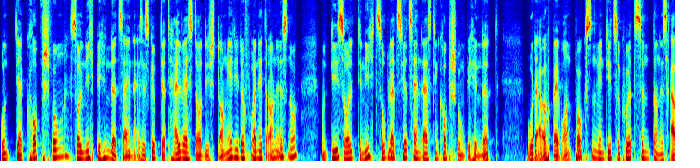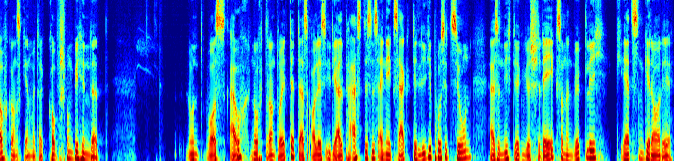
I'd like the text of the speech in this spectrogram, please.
und der Kopfschwung soll nicht behindert sein. Also es gibt ja teilweise da die Stange, die da vorne dran ist noch und die sollte nicht so platziert sein, dass den Kopfschwung behindert. Oder auch bei Wandboxen, wenn die zu kurz sind, dann ist auch ganz gern mal der Kopfschwung behindert. Und was auch noch daran deutet, dass alles ideal passt, das ist eine exakte Liegeposition, also nicht irgendwie schräg, sondern wirklich kerzengerade.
